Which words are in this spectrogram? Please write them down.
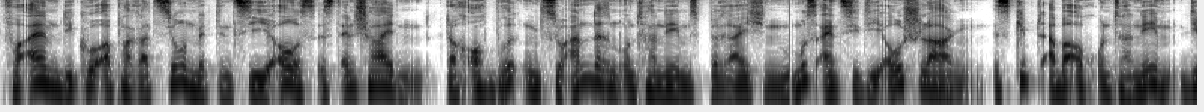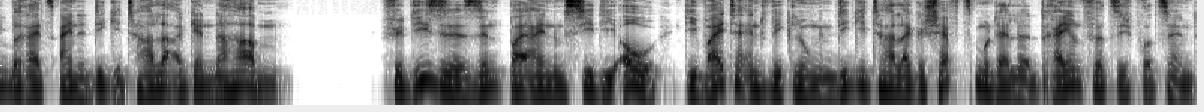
Vor allem die Kooperation mit den CEOs ist entscheidend. Doch auch Brücken zu anderen Unternehmensbereichen muss ein CDO schlagen. Es gibt aber auch Unternehmen, die bereits eine digitale Agenda haben. Für diese sind bei einem CDO die Weiterentwicklungen digitaler Geschäftsmodelle 43%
